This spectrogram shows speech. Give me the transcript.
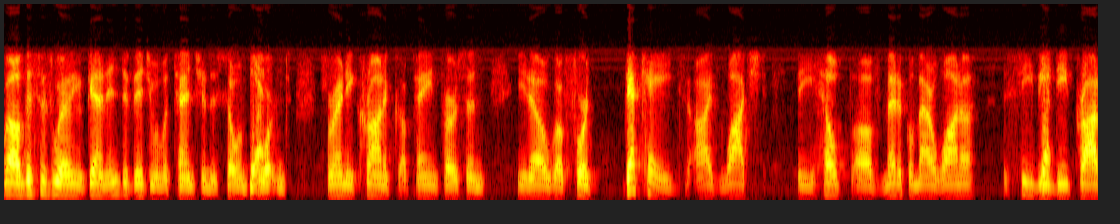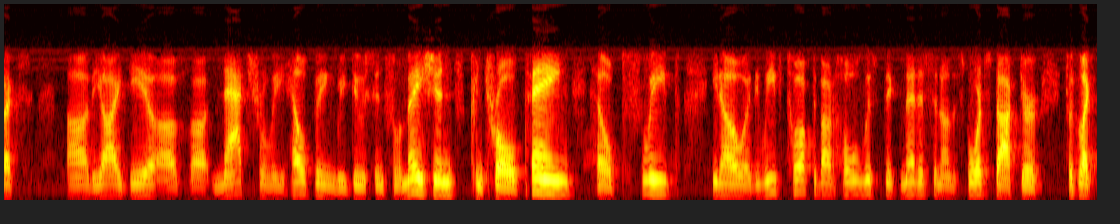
Well, this is where, again, individual attention is so important yes. for any chronic pain person. You know, uh, for decades, I've watched the help of medical marijuana, the CBD yes. products, uh, the idea of uh, naturally helping reduce inflammation, control pain, help sleep. You know, we've talked about holistic medicine on the Sports Doctor for like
